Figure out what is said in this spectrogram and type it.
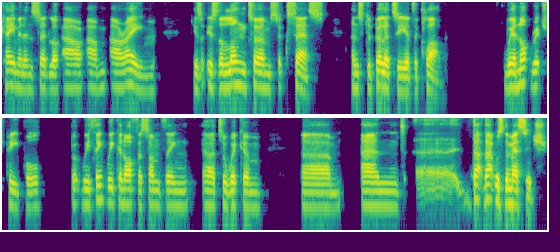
came in and said, "Look, our our, our aim is is the long term success and stability of the club. We're not rich people, but we think we can offer something uh, to Wycombe." Um, and uh, that that was the message,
